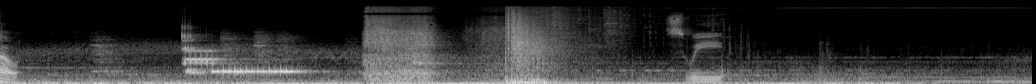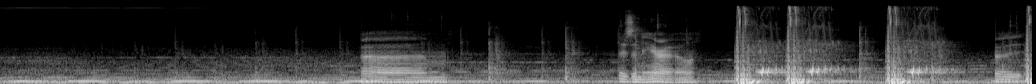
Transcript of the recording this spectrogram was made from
Oh. Sweet. Um... There's an arrow. But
